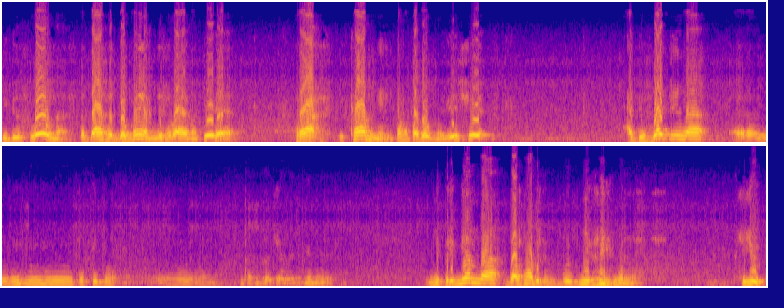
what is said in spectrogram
И безусловно, что даже домем, неживая материя, прах и камни и тому подобные вещи обязательно э, не, так сказать, как сказать, непременно должна быть в них жизненность, сиют.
